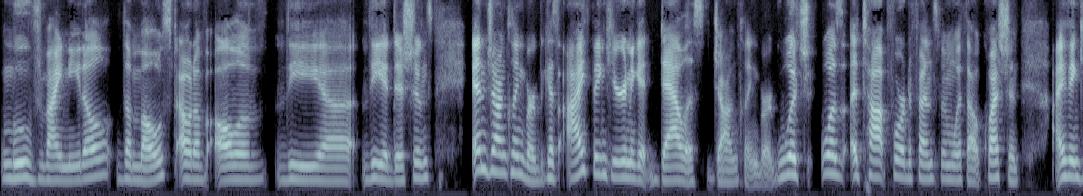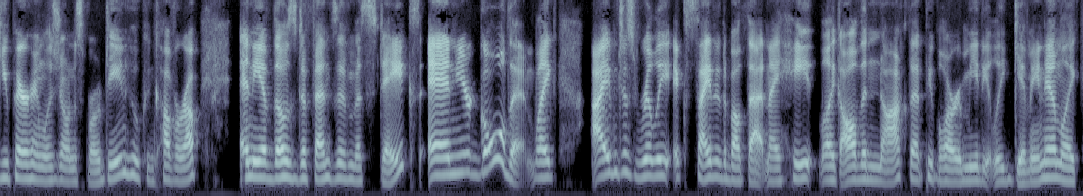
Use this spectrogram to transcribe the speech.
moved my needle the most out of all of the uh the additions and John Klingberg because I think you're going to get Dallas John Klingberg which was a top 4 defenseman without question. I think you pair him with Jonas Brodin who can cover up any of those defensive mistakes and you're golden. Like I'm just really excited about that and I hate like all the knock that people are immediately giving him like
